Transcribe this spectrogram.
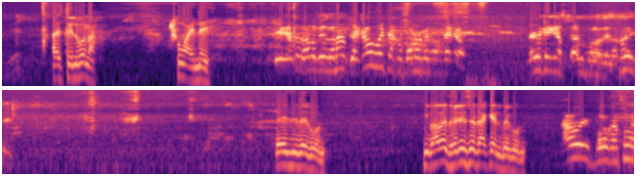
আপনি? আজ তুলবো না। সময় নেই। এই ভালো বেগুন দেখাও ওই দেখো বড় বেগুন দেখাও। দেখো এই গাছটা বড় বেগুন ওই যে। এই যে বেগুন। কীভাবে ধরিয়েছে দেখেন বেগুন। ওই বড় গাছ না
